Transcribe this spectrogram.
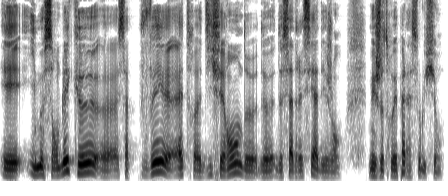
et il me semblait que euh, ça pouvait être différent de, de, de s'adresser à des gens. Mais je trouvais pas la solution.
